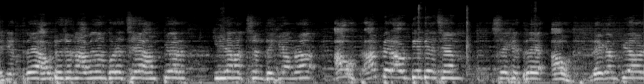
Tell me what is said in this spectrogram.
এক্ষেত্রে আউটের জন্য আবেদন করেছে আম্পায়ার কি জানাচ্ছেন দেখি আমরা? আউট আম্পায়ার আউট দিয়ে দিয়েছেন। সেক্ষেত্রে আউট লেগ আম্পায়ার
